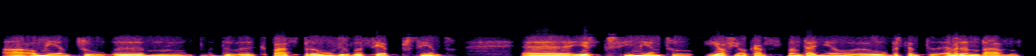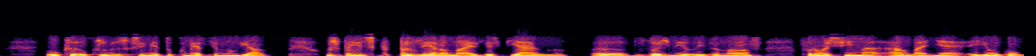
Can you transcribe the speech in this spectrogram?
aumento um, de, que passe para 1,7%, uh, eh, este crescimento, e ao fim e ao cabo se mantenha uh, bastante abrandado o, o, crescimento do comércio mundial. Os países que perderam mais este ano uh, de 2019 foram a China, a Alemanha e Hong Kong.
